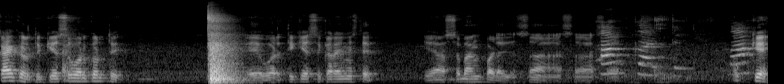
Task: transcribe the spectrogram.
काय करतो केस वर करतोय? ए वरती केस करायचे नसतात. हे असं बांग पडायचं. असं असं असं ओके.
